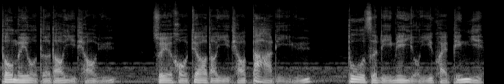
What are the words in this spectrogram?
都没有得到一条鱼，最后钓到一条大鲤鱼，肚子里面有一块冰印。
